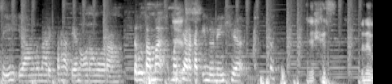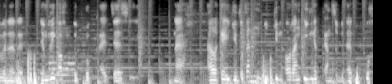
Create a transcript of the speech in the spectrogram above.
sih yang menarik perhatian orang-orang, terutama masyarakat Indonesia. Yes, bener-bener. Yang penting off Iya. the book aja sih. Nah, hal kayak gitu kan bikin orang inget kan sebenarnya. Wah,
